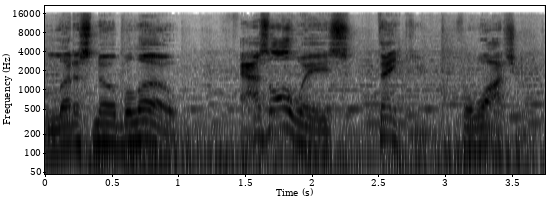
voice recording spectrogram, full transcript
let us know below. As always, thank you for watching.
